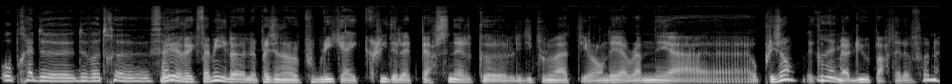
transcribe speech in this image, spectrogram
auprès de, de votre famille. Oui, avec famille. Le, le président de la République a écrit des lettres personnelles que les diplomates irlandais a ramenées à, aux prisons, des Ouais. m'a lu par téléphone.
